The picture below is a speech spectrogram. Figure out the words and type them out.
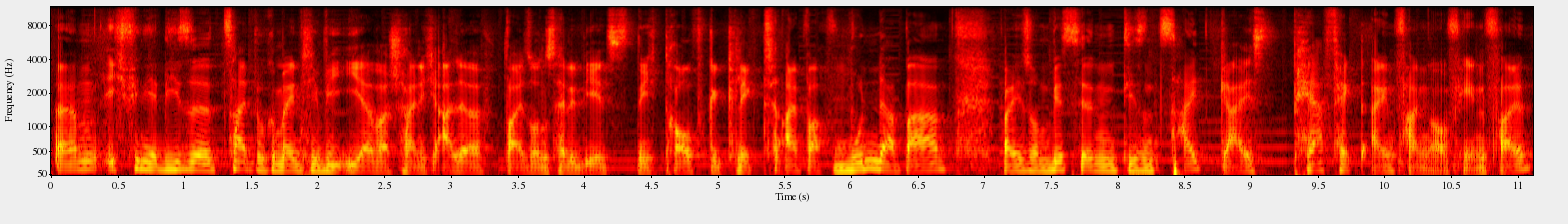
Ähm, ich finde ja diese Zeitdokumente, wie ihr wahrscheinlich alle, weil sonst hättet ihr jetzt nicht drauf geklickt, einfach wunderbar, weil ich so ein bisschen diesen Zeitgeist perfekt einfangen auf jeden Fall.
